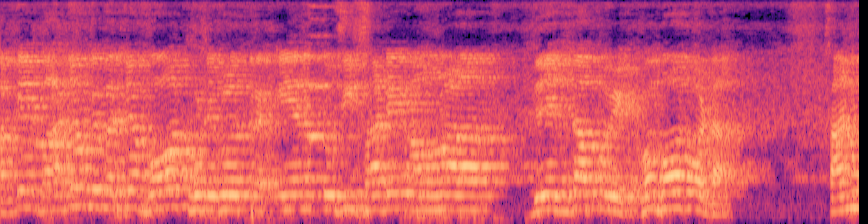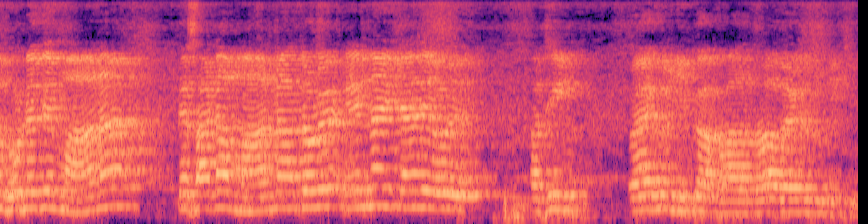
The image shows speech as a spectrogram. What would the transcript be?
ਅੱਗੇ ਵਧ ਜਾਓਗੇ ਬੱਚੇ, ਬਹੁਤ ਤੁਹਾਡੇ ਕੋਲ ਤਰੱਕੀਆਂ ਨੇ। ਤੁਸੀਂ ਸਾਡੇ ਆਉਣ ਵਾਲਾ ਦੇਸ਼ ਦਾ ਭਵਿੱਖ ਹੋ, ਬਹੁਤ ਵੱਡਾ। ਸਾਨੂੰ ਤੁਹਾਡੇ ਤੇ ਮਾਣ ਆ ਤੇ ਸਾਡਾ ਮਾਣ ਨਾ ਤੋੜੇ ਇਹਨਾਂ ਹੀ ਕਹਿੰਦੇ ਹੋਏ ਅਸੀਂ ਵਾਹਿਗੁਰੂ ਜੀ ਕਾ ਖਾਲਸਾ, ਵਾਹਿਗੁਰੂ ਜੀ ਕੀ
